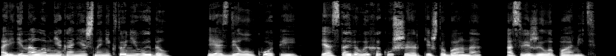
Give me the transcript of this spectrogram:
Оригиналы мне, конечно, никто не выдал. Я сделал копии и оставил их акушерке, чтобы она освежила память.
